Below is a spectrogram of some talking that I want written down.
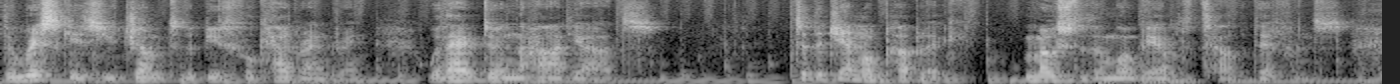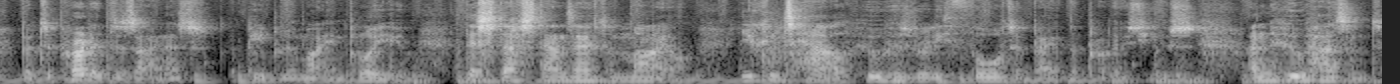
the risk is you jump to the beautiful CAD rendering without doing the hard yards. To the general public, most of them won't be able to tell the difference. But to product designers, the people who might employ you, this stuff stands out a mile. You can tell who has really thought about the product's use and who hasn't.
